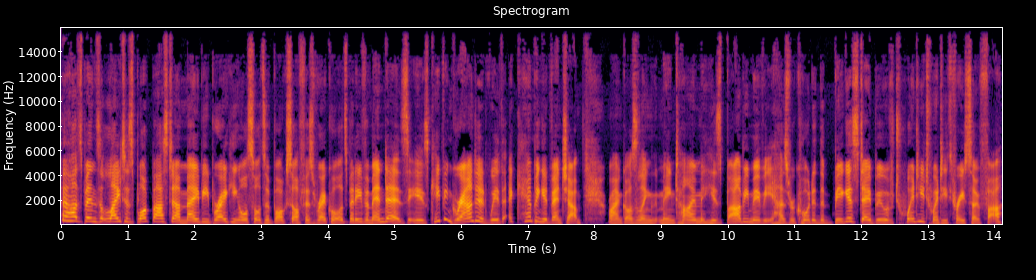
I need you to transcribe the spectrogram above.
Her husband's latest blockbuster may be breaking all sorts of box office records, but Eva Mendes is keeping grounded with a camping adventure. Ryan Gosling, meantime, his Barbie movie has recorded the biggest debut of 2023 so far,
